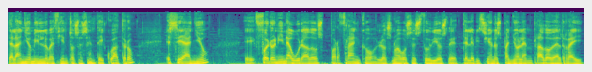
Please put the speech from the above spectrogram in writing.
del año 1964. Ese año eh, fueron inaugurados por Franco los nuevos estudios de televisión española en Prado del Rey,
